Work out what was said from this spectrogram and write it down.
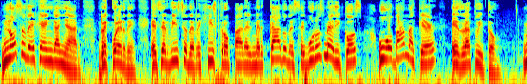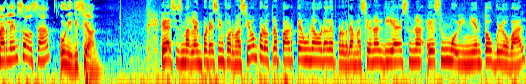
No se deje engañar. Recuerde, el servicio de registro para el mercado de seguros médicos u Obamacare es gratuito. Marlene Sosa, Univisión. Gracias, Marlene, por esa información. Por otra parte, una hora de programación al día es, una, es un movimiento global,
